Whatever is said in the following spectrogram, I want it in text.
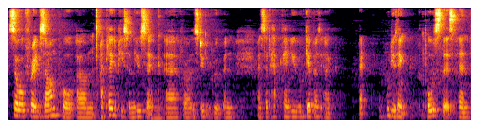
So, for example, um, I played a piece of music uh, for the student group, and I said, Can you give us, uh, who do you think composed this? And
